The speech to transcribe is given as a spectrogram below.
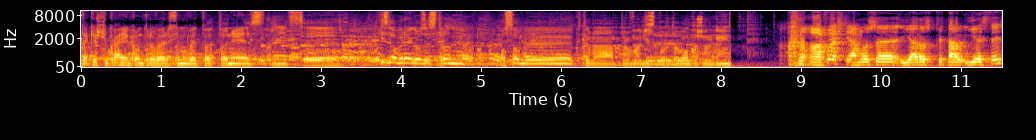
takie szukanie kontrowersji, mówię, to, to nie jest nic, e, nic dobrego ze strony osoby, która prowadzi sportową też organizację. A właśnie, a może Jarosz pytał, jesteś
